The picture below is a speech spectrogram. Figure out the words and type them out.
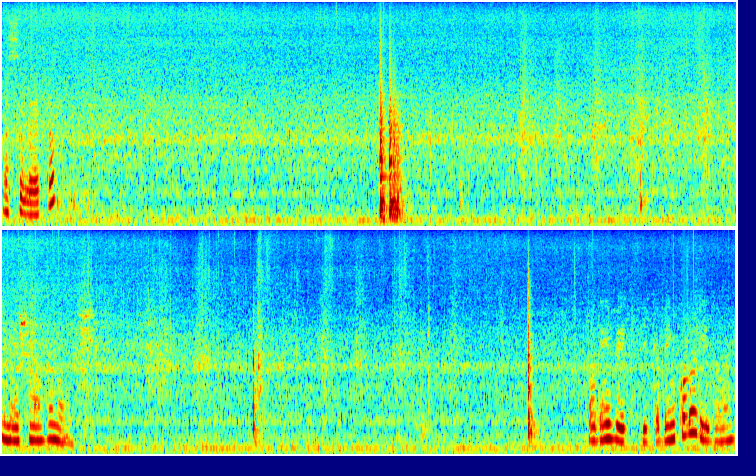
Aceleta. E mexo novamente. Podem ver que fica bem colorido, né?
